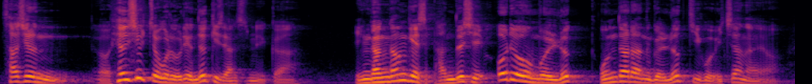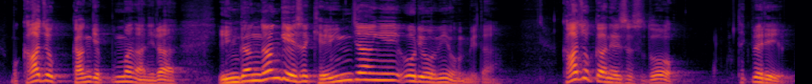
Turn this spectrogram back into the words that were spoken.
사실은 어, 현실적으로 우리가 느끼지 않습니까? 인간관계에서 반드시 어려움을 온다라는 걸 느끼고 있잖아요. 뭐 가족 관계뿐만 아니라 인간관계에서 굉장히 어려움이 옵니다. 가족 간에 있어서도 특별히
